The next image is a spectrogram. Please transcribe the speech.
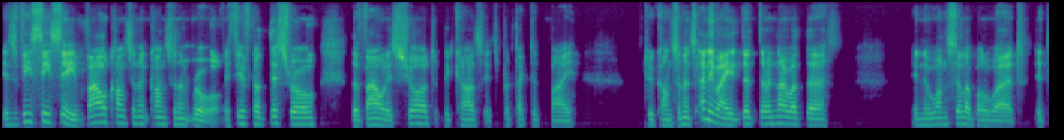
is VCC, vowel consonant consonant rule. If you've got this rule, the vowel is short because it's protected by two consonants. Anyway, there are no other, in the one syllable word, it,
